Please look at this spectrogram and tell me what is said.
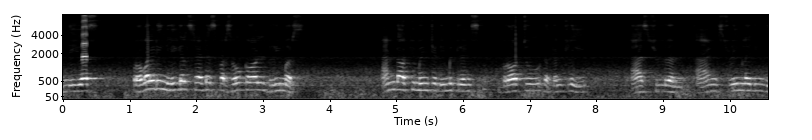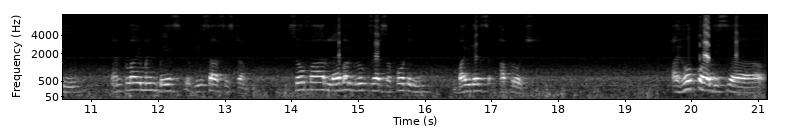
in the US, providing legal status for so-called dreamers, undocumented immigrants brought to the country as children and streamlining the employment based visa system. So far, labor groups are supporting Biden's approach. I hope uh, this uh,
